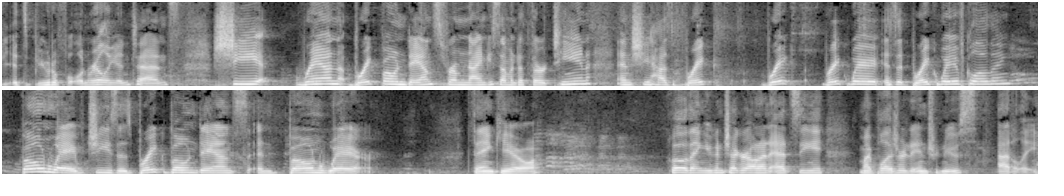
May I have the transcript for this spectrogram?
it's beautiful and really intense. She ran Breakbone Dance from '97 to 13, and she has break break break wave. Is it break wave clothing? Bone wave. Jesus, break bone dance and BONEware. Thank you clothing. You can check her out on Etsy. My pleasure to introduce Atalee.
